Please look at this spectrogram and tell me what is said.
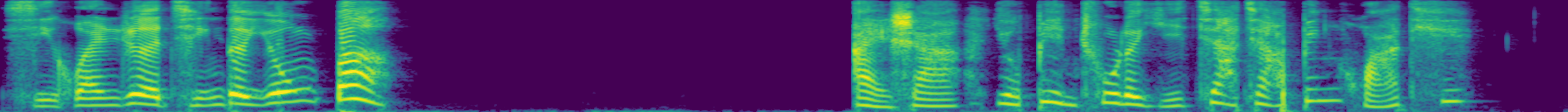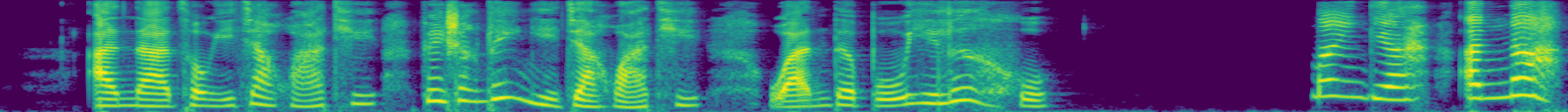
喜欢热情的拥抱。”艾莎又变出了一架架冰滑梯。安娜从一架滑梯飞上另一架滑梯，玩得不亦乐乎。慢一点，安娜。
